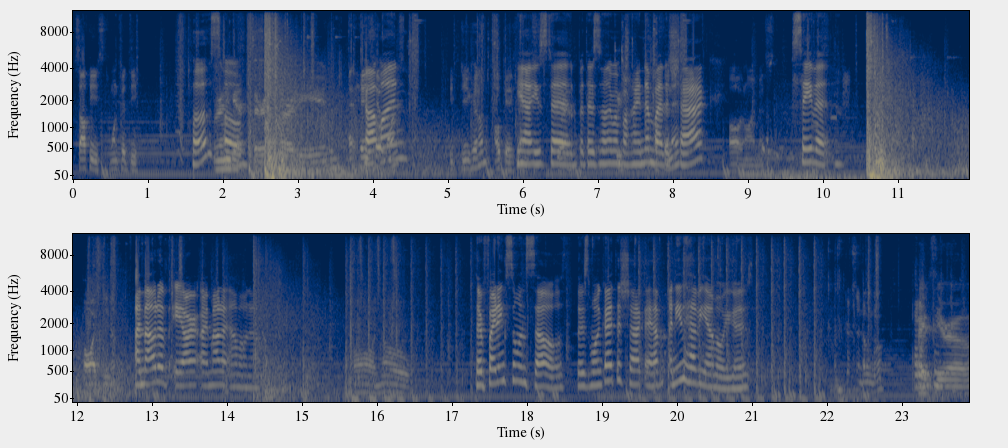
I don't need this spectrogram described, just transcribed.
Southeast, 150. Close? We're gonna Oh, get third party. Got hit one. once. Did you hit him? Okay. Yeah, he's dead. Yeah. But there's another one behind him by the shack. Oh no, I missed. Save it. Oh, I see him. I'm out of AR. I'm out of ammo now. Oh no. They're fighting someone south. There's one guy at the shack. I have. I need heavy ammo, you guys. Kristen, don't move. Five zero.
